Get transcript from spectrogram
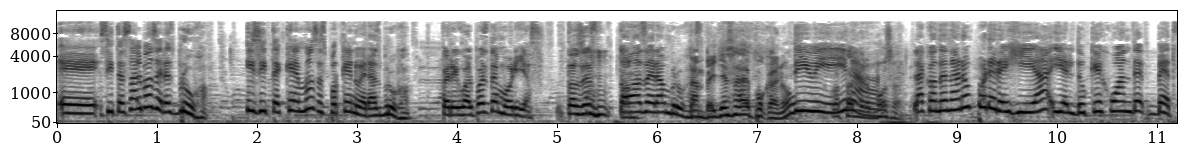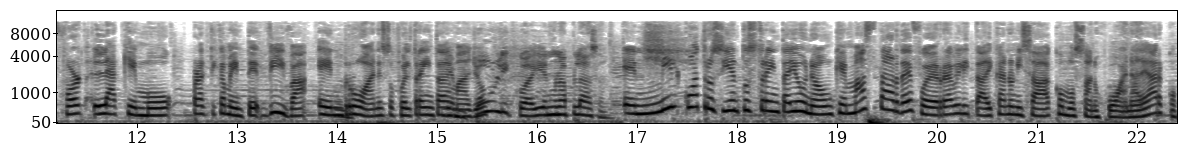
eh, si te salvas, eres bruja. Y si te quemas es porque no eras bruja. Pero igual pues te morías. Entonces, todas eran brujas. Tan bella esa época, ¿no? Tan Divina. hermosa. La condenaron por herejía y el duque Juan de Bedford la quemó prácticamente viva en Rouen. Eso fue el 30 de Y en mayo. público, ahí en una plaza. En 1431, aunque más tarde fue rehabilitada y canonizada como San Juana de Arco.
